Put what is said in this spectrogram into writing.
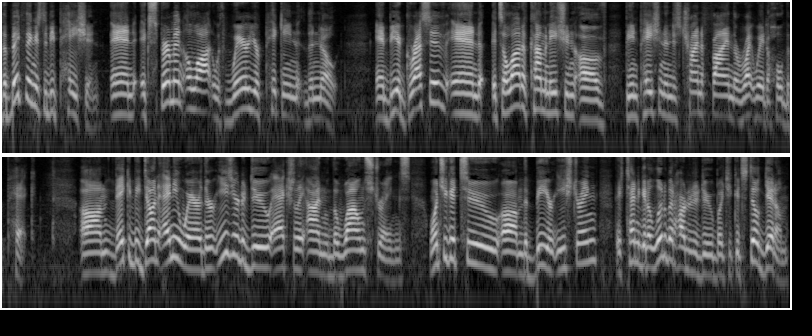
The big thing is to be patient and experiment a lot with where you're picking the note and be aggressive. And it's a lot of combination of being patient and just trying to find the right way to hold the pick. Um, they can be done anywhere. They're easier to do actually on the wound strings. Once you get to um, the B or E string, they tend to get a little bit harder to do, but you could still get them.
